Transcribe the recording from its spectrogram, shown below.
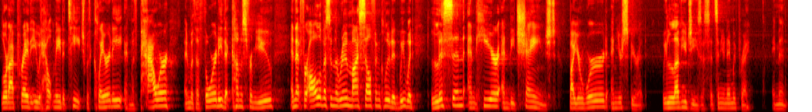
Lord, I pray that you would help me to teach with clarity and with power and with authority that comes from you, and that for all of us in the room, myself included, we would listen and hear and be changed by your word and your spirit. We love you, Jesus. It's in your name we pray. Amen.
